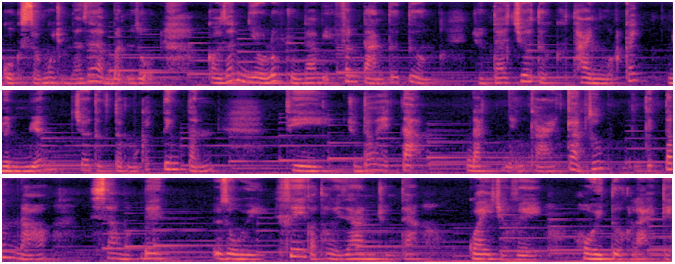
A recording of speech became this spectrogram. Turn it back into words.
cuộc sống của chúng ta rất là bận rộn, có rất nhiều lúc chúng ta bị phân tán tư tưởng, chúng ta chưa thực thành một cách nhuần nhuyễn, chưa thực tập một cách tinh tấn, thì chúng ta có thể tạm đặt những cái cảm xúc, những cái tâm đó sang một bên rồi khi có thời gian chúng ta quay trở về hồi tưởng lại cái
